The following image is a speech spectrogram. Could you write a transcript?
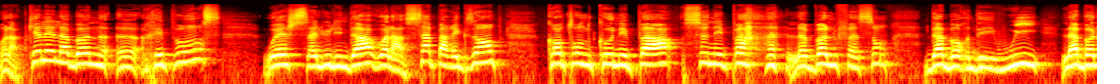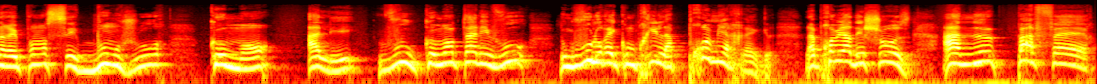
Voilà, quelle est la bonne euh, réponse? Wesh, salut Linda. Voilà, ça par exemple, quand on ne connaît pas, ce n'est pas la bonne façon d'aborder. Oui, la bonne réponse c'est bonjour, comment allez-vous? Comment allez-vous? Donc vous l'aurez compris, la première règle, la première des choses à ne pas faire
